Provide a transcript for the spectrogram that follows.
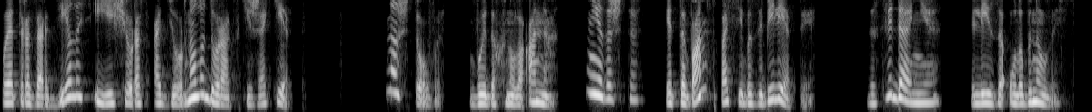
Петра зарделась и еще раз одернула дурацкий жакет. «Ну что вы», — выдохнула она, — «не за что. Это вам спасибо за билеты». «До свидания», — Лиза улыбнулась.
